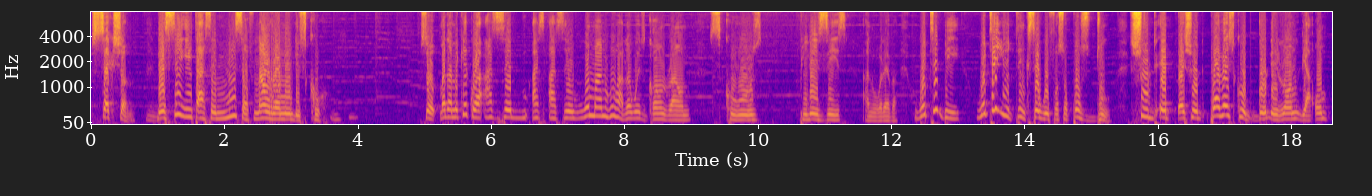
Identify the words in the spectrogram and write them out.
section. They see it as a means of now running the school. So, Madam Ikekwa, as a as as a woman who had always gone around schools, places, and whatever, what it be? Do you think? Say we for supposed do? Should a, uh, should private school go? They run their own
